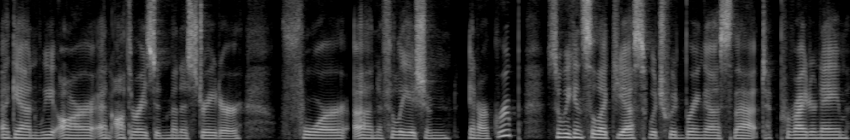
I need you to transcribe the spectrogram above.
again we are an authorized administrator for an affiliation in our group. So we can select yes, which would bring us that provider name,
